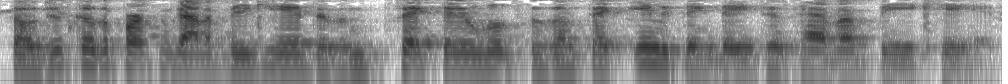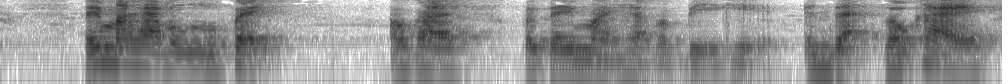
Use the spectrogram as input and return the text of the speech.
So just because a person's got a big head doesn't affect their looks, doesn't affect anything. They just have a big head. They might have a little face, okay? But they might have a big head. And that's okay.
